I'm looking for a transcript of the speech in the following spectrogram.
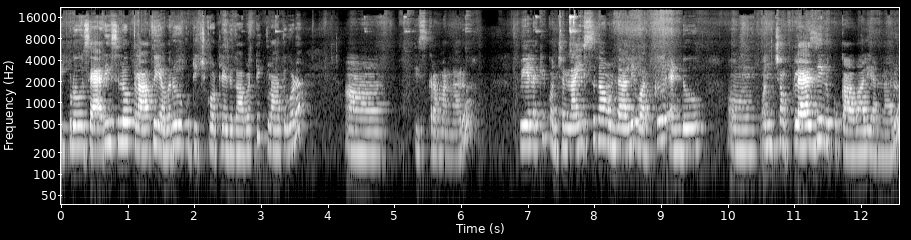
ఇప్పుడు శారీస్లో క్లాత్ ఎవరు కుట్టించుకోవట్లేదు కాబట్టి క్లాత్ కూడా తీసుకురమ్మన్నారు. వీళ్ళకి కొంచెం నైస్గా ఉండాలి వర్క్ అండ్ కొంచెం క్లాజీ లుక్ కావాలి అన్నారు.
